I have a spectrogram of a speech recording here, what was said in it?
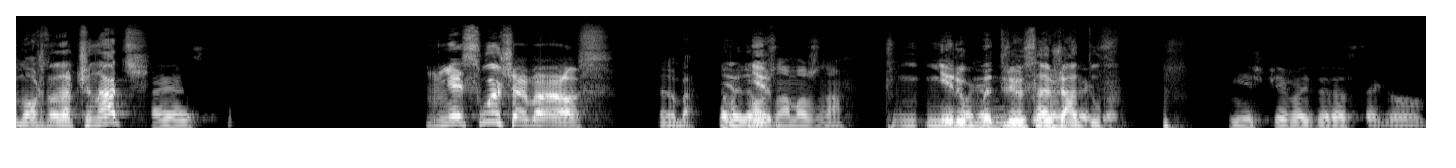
Można zaczynać? A jest. Nie słyszę was! No dobra. Nie, Dobra, nie, Można, można. nie róbmy nie drill tego. Nie śpiewaj teraz tego,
